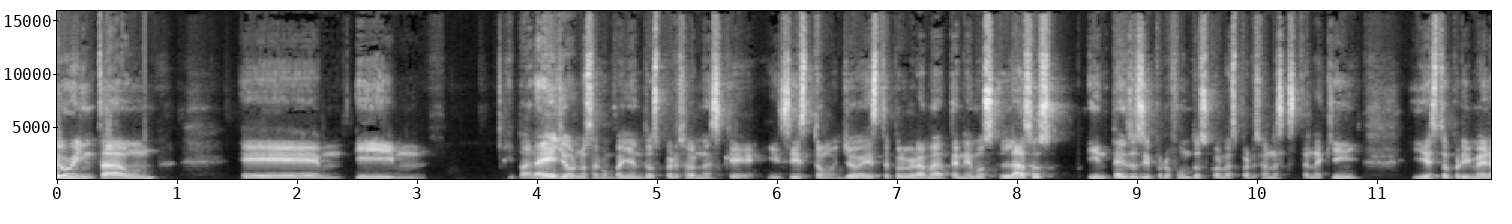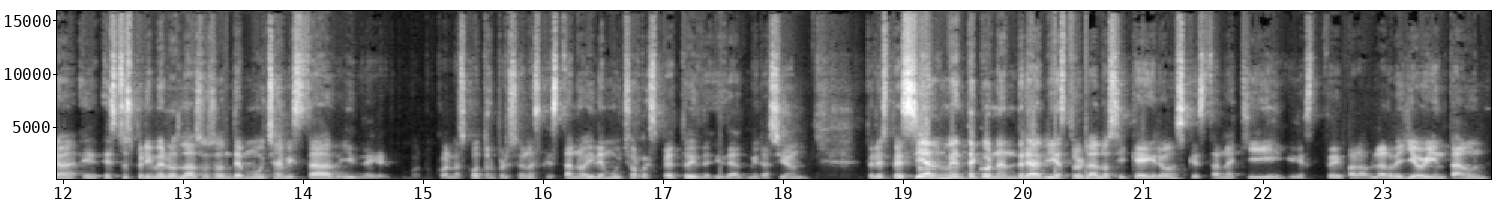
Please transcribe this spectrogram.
Urinetown eh, y Y para ello nos acompañan dos personas que, insisto, yo este programa tenemos lazos intensos y profundos con las personas que están aquí y esto primera, e, estos primeros lazos son de mucha amistad y de, bueno, con las cuatro personas que están hoy de mucho respeto y de, admiración, pero especialmente con Andrea Biestro y Lalo Siqueiros, que están aquí este, para hablar de Town.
